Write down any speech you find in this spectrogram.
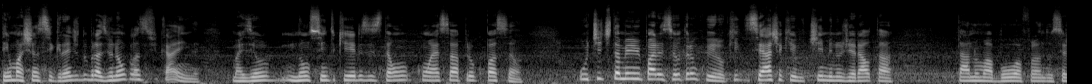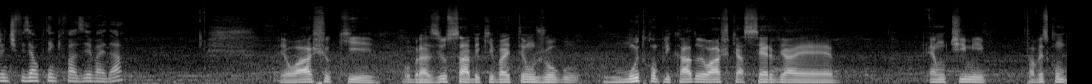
tem uma chance grande do Brasil não classificar ainda, mas eu não sinto que eles estão com essa preocupação. O Tite também me pareceu tranquilo. O que você acha que o time no geral está tá numa boa, falando se a gente fizer o que tem que fazer, vai dar? Eu acho que o Brasil sabe que vai ter um jogo muito complicado. Eu acho que a Sérvia é, é um time, talvez com,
